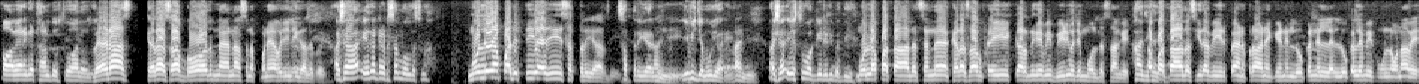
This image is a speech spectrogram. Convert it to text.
ਪਾਵਿਆਂ ਨੇ ਥਣ ਦੋਸਤੋ ਆ ਲਓ ਜੀ। ਵਹਿੜਾ ਖਹਿਰਾ ਸਾਹਿਬ ਬਹੁਤ ਮੈਂ ਨਾ ਇਹੋ ਜਿਹੀ ਨਹੀਂ ਗੱਲ ਕੋਈ। ਅੱਛਾ ਇਹਦਾ ਡਾਕਟਰ ਸਾਹਿਬ ਮੁੱਲ ਦੱਸਣਾ ਮੁੱਲ ਆਪਾਂ ਦਿੱਤੀ ਹੈ ਜੀ 70000 ਦੀ। 70000 ਹਾਂਜੀ। ਰੁਪਏ ਇਹ ਵੀ ਜੰਮੂ ਜਾ ਰਹੀ ਹੈ। ਹਾਂਜੀ। ਅੱਛਾ ਇਸ ਤੋਂ ਅੱਗੇ ਜਿਹੜੀ ਬੱਦੀ ਹੈ? ਮੁੱਲ ਆਪਾਂ ਤਾਂ ਦੱਸਣਾ ਖੈਰਾ ਸਾਹਿਬ ਕਈ ਕਰਨਗੇ ਵੀ ਵੀਡੀਓ 'ਚ ਮੁੱਲ ਦੱਸਾਂਗੇ। ਆਪਾਂ ਤਾਂ ਦਸੀਦਾ ਵੀਰ ਭੈਣ ਭਰਾ ਨੇ ਕਿਹਨੇ ਲੋਕਲ ਨੇ ਲੋਕਲ ਨੇ ਵੀ ਫੋਨ ਲਾਉਣਾ ਹੋਵੇ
